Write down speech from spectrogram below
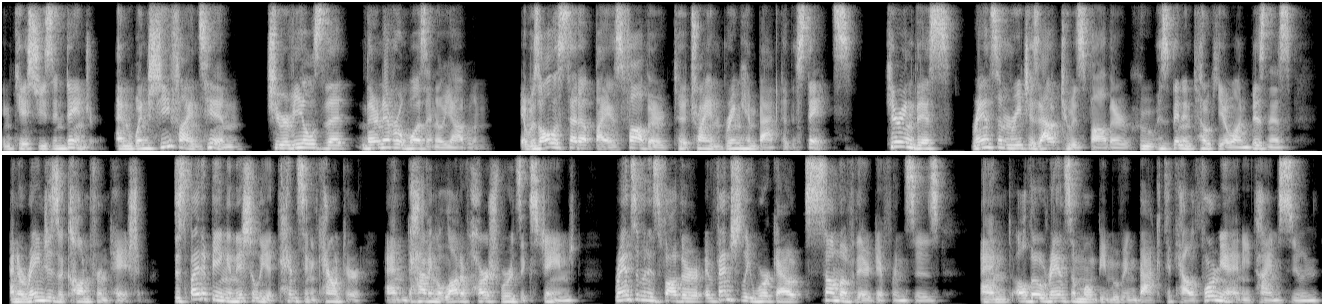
in case she's in danger. And when she finds him, she reveals that there never was an Oyabun. It was all a setup by his father to try and bring him back to the States. Hearing this, Ransom reaches out to his father, who has been in Tokyo on business, and arranges a confrontation. Despite it being initially a tense encounter and having a lot of harsh words exchanged, Ransom and his father eventually work out some of their differences, and although Ransom won't be moving back to California anytime soon,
